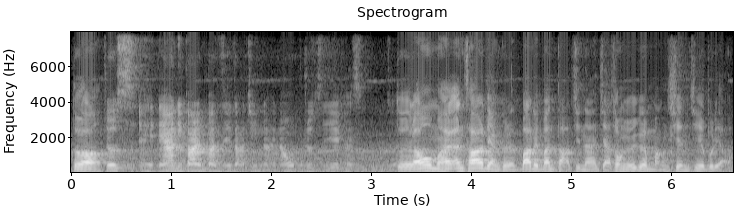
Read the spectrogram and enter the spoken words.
对啊，就是哎、等一下你八点半直接打进来，然后我们就直接开始录。对，然后我们还安插了两个人八点半打进来，假装有一个盲线接不了。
